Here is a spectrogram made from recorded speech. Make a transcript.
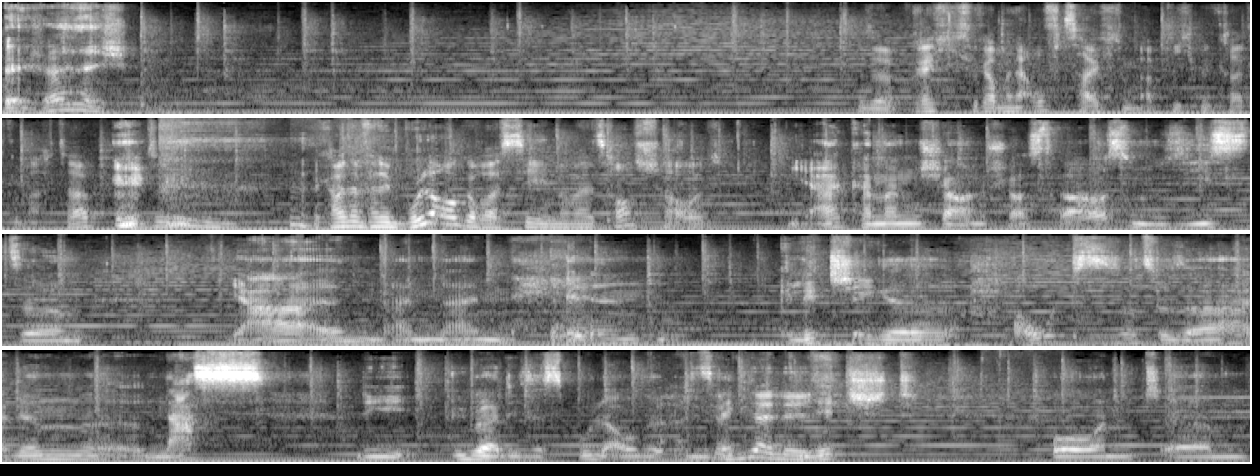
Ich weiß nicht. Also da breche ich sogar meine Aufzeichnung ab, die ich mir gerade gemacht habe. Also, da kann man dann von dem Bullauge was sehen, wenn man jetzt rausschaut. Ja, kann man schauen. Du schaust raus und du siehst ähm, ja einen, einen, einen hellen, glitschige Haut sozusagen, äh, nass, die über dieses Bullauge Das ja hinweg glitscht. Und ähm,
